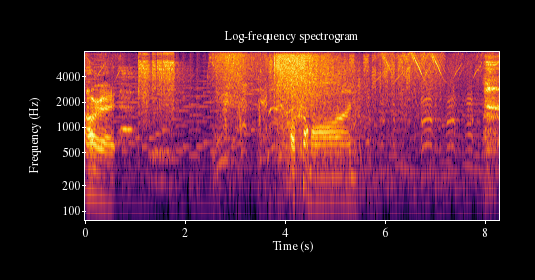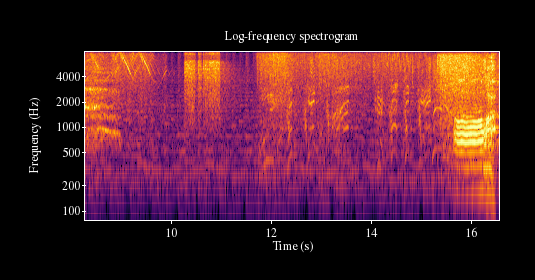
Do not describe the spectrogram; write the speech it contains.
Alright. Oh, come on. Ah,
